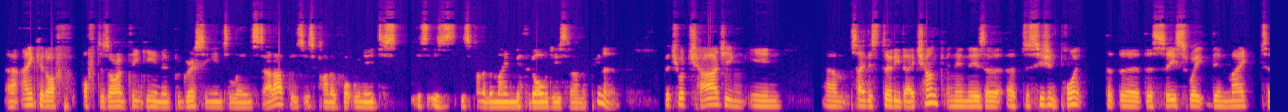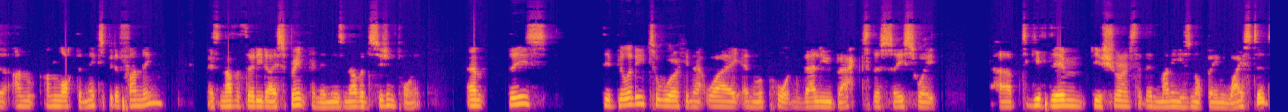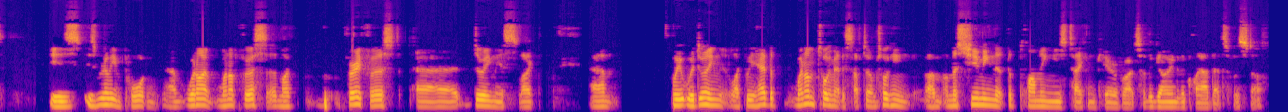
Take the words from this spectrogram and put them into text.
uh, anchored off off design thinking and then progressing into lean startup is, is kind of what we need to, is, is, is kind of the main methodologies that underpin it. But you're charging in, um, say, this 30 day chunk, and then there's a, a decision point that the, the C suite then make to un, unlock the next bit of funding. There's another 30 day sprint, and then there's another decision point. Um, these, the ability to work in that way and report value back to the C suite uh, to give them the assurance that their money is not being wasted is is really important. Um, when I when I first uh, my very first uh, doing this, like um, we were doing like we had the when I'm talking about this stuff, I'm talking um, I'm assuming that the plumbing is taken care of, right? So they're going to the cloud, that sort of stuff.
